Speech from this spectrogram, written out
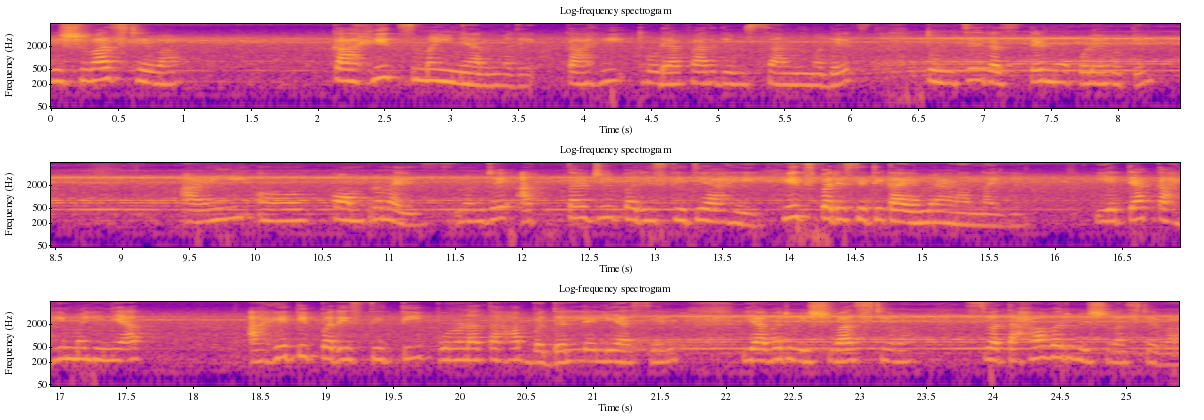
विश्वास ठेवा. काहीच महिन्यांमध्ये काही थोड्याफार दिवसांमध्येच तुमचे रस्ते मोकळे होते आणि कॉम्प्रमाइज म्हणजे आत्ता जी परिस्थिती आहे हीच परिस्थिती कायम राहणार नाही आहे येत्या काही महिन्यात आहे ती परिस्थिती पूर्णत बदललेली असेल यावर विश्वास ठेवा. स्वतःवर विश्वास ठेवा.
